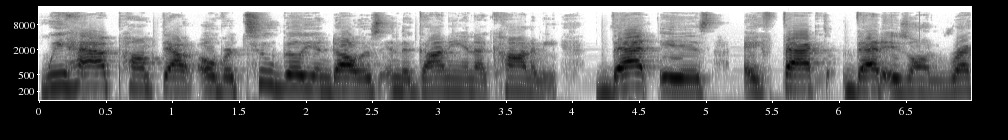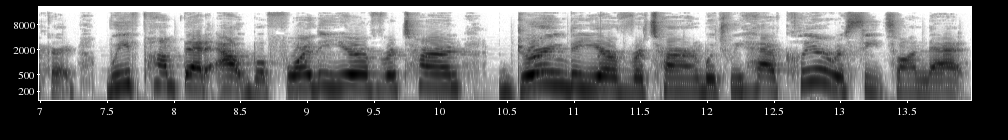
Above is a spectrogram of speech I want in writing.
We have pumped out over $2 billion in the Ghanaian economy. That is a fact that is on record. We've pumped that out before the year of return, during the year of return, which we have clear receipts on that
